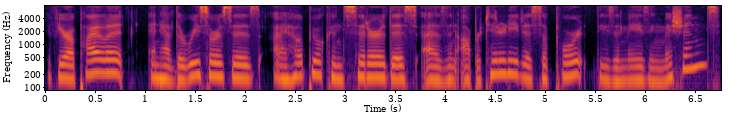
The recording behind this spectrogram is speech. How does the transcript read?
If you're a pilot and have the resources, I hope you'll consider this as an opportunity to support these amazing missions.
